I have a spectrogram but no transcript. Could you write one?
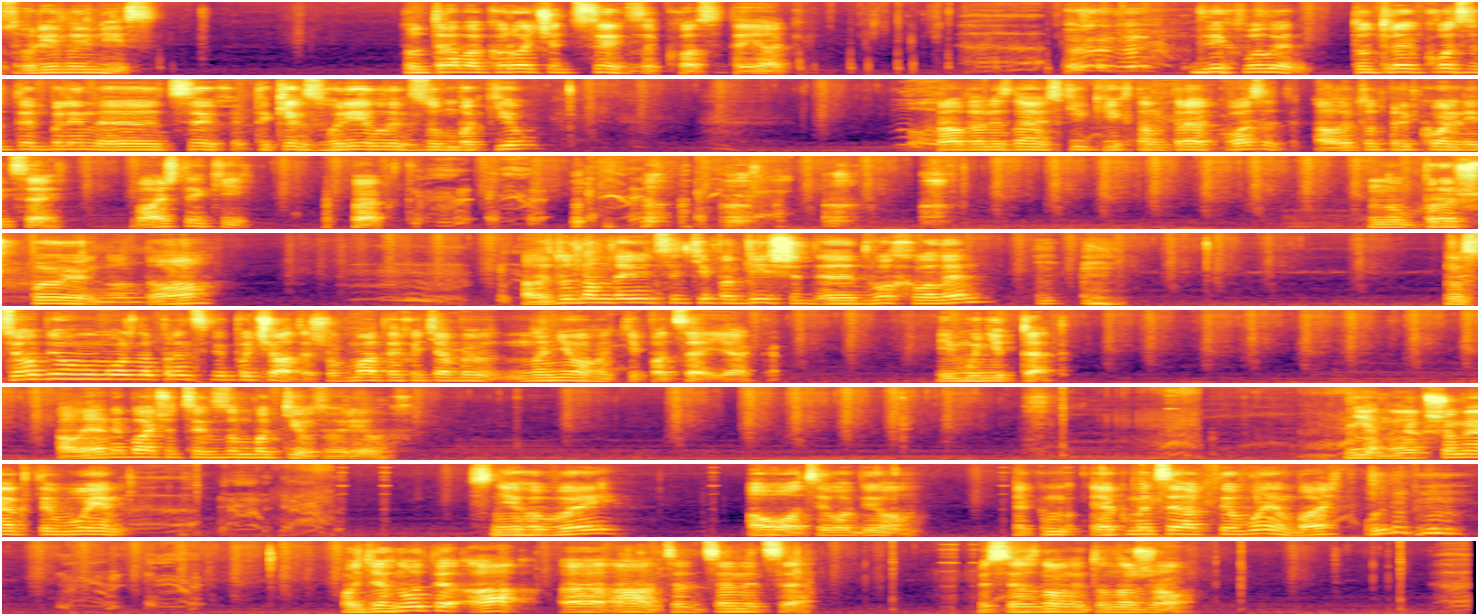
Згорілий ліс. Тут треба, коротше, цих закосити, як? Дві хвилини. Тут треба косити, блін, е, цих таких згорілих зомбаків. Правда, не знаю, скільки їх там треба косити, але тут прикольний цей. Бачите, який ефект? Ну, пришпильно, да? Але тут нам даються, типа, більше е, двох хвилин. Ну, з цього біому можна, в принципі, почати, щоб мати хоча б на нього, типа, це як. Імунітет. Але я не бачу цих зомбаків згорілих. Ні, ну якщо ми активуємо сніговий. А о, це його біом. Як, як ми це активуємо, бачите? Одягнути А. А, а це, це не це. Ось я знов не то нажав.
